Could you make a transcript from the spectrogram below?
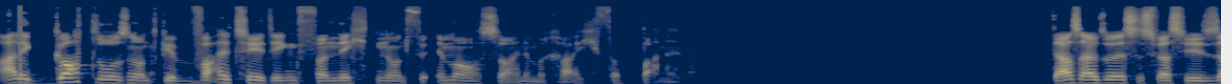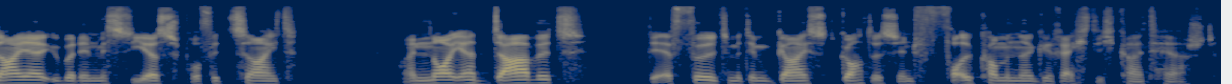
alle Gottlosen und Gewalttätigen vernichten und für immer aus seinem Reich verbannen. Das also ist es, was Jesaja über den Messias prophezeit ein neuer David, der erfüllt mit dem Geist Gottes in vollkommener Gerechtigkeit herrscht.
